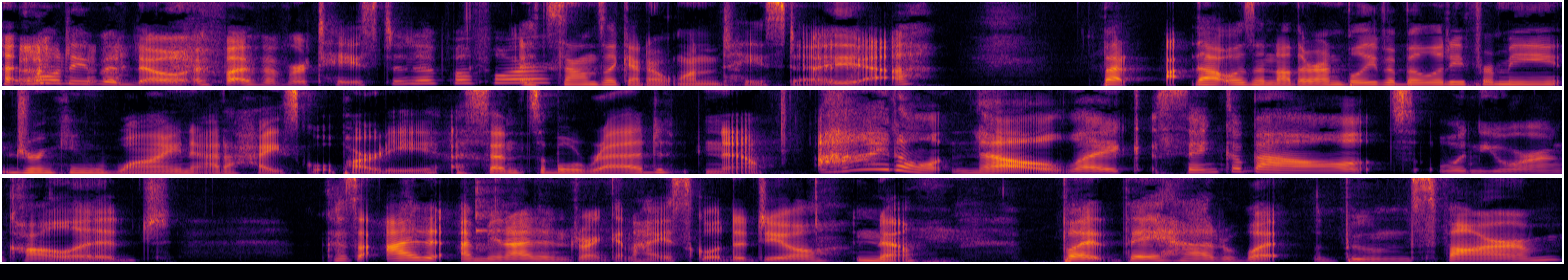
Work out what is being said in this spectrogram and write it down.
I don't even know if I've ever tasted it before. It sounds like I don't want to taste it. yeah. But uh, that was another unbelievability for me. Drinking wine at a high school party, a sensible red, no. I don't know. Like, think about when you were in college. Because I, I mean, I didn't drink in high school, did you? No. But they had what? Boone's Farm.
